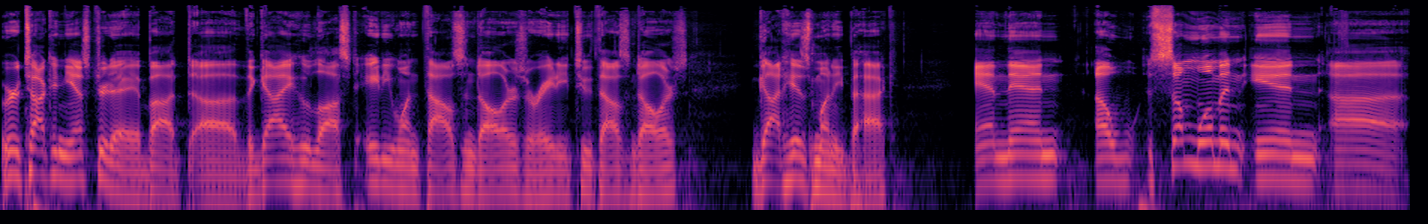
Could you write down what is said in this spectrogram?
We were talking yesterday about uh, the guy who lost $81,000 or $82,000, got his money back. And then uh, some woman in uh,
